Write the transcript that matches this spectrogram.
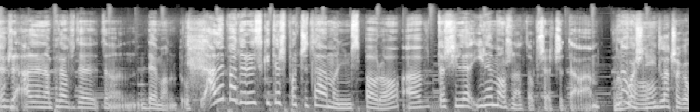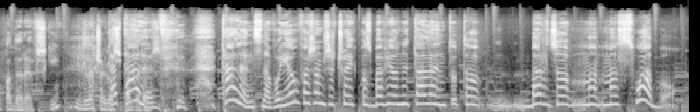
Także, ale naprawdę to demon był. Ale Paderewski też poczytałam o nim sporo, a też ile, ile można to przeczytałam. No, właśnie, i dlaczego Paderewski? I dlaczego Ta talent. Talent znowu. Ja uważam, że człowiek pozbawiony talentu to bardzo ma, ma słabo.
